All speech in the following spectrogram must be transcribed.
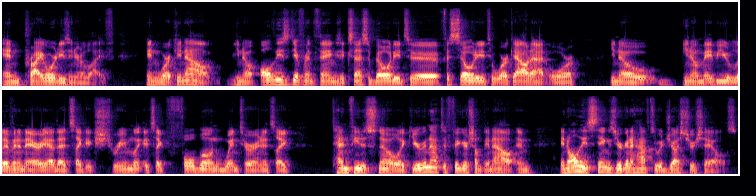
and priorities in your life. In working out, you know, all these different things, accessibility to facility to work out at, or you know, you know, maybe you live in an area that's like extremely, it's like full blown winter and it's like 10 feet of snow. Like you're going to have to figure something out. And in all these things, you're going to have to adjust your sails.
